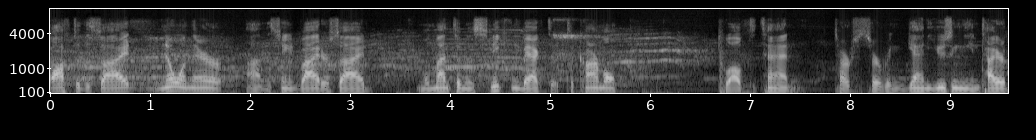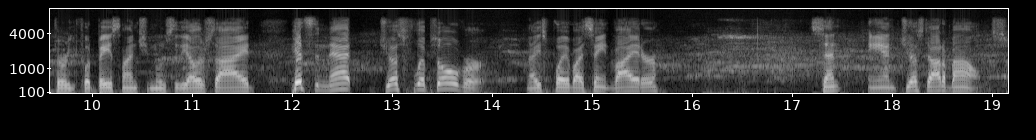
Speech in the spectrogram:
off to the side. No one there on the St. Viator side. Momentum is sneaking back to, to Carmel. 12 to 10. Tarsha serving again, using the entire 30 foot baseline. She moves to the other side, hits the net, just flips over. Nice play by St. Viator. Sent and just out of bounds.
